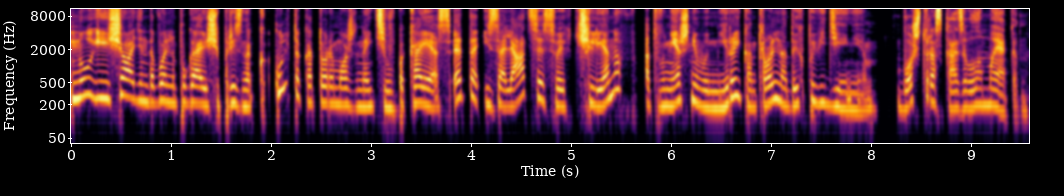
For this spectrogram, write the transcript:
Ну и еще один довольно пугающий признак культа, который можно найти в БКС, это изоляция своих членов от внешнего мира и контроль над их поведением. Вот что рассказывала Меган.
